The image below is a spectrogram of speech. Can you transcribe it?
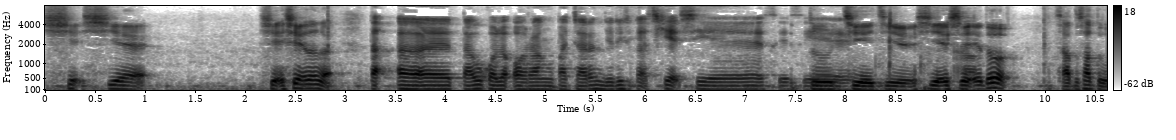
Xie xie. Xie xie tau nggak? tak eh, tahu kalau orang pacaran jadi suka cie cie cie Itu cie cie cie. Xie xie itu satu-satu.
